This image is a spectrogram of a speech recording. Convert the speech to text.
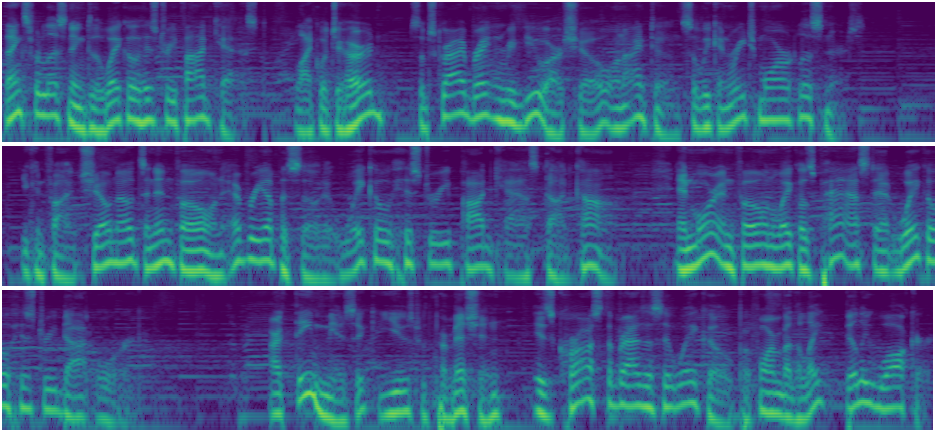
Thanks for listening to the Waco History Podcast. Like what you heard? Subscribe, rate, and review our show on iTunes so we can reach more listeners. You can find show notes and info on every episode at wacohistorypodcast.com and more info on Waco's past at wacohistory.org. Our theme music, used with permission, is Cross the Brazos at Waco, performed by the late Billy Walker.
